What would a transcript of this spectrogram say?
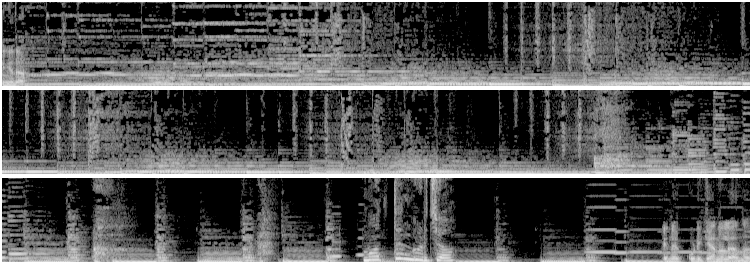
ഇങ്ങതാ കുടിക്കാനല്ല അന്ന്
